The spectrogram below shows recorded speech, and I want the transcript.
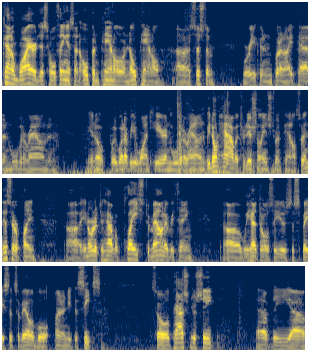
kind of wired this whole thing as an open panel or no panel uh, system where you can put an iPad and move it around and you know, put whatever you want here and move it around. We don't have a traditional instrument panel. So in this airplane, uh, in order to have a place to mount everything, uh, we had to also use the space that's available underneath the seats. So passenger seat have the uh,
